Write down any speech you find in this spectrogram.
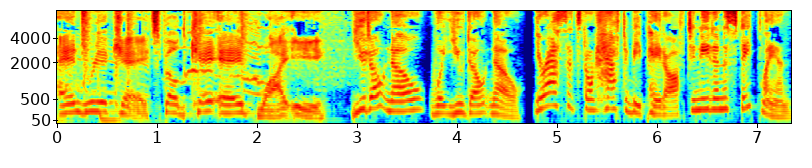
Andrea Kaye, spelled K A Y E. You don't know what you don't know. Your assets don't have to be paid off to need an estate plan.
